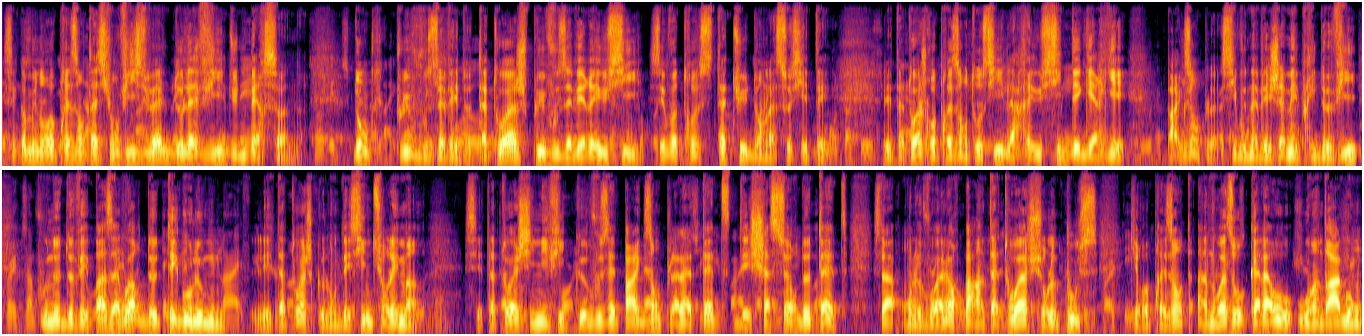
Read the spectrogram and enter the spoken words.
C'est comme une représentation visuelle de la vie d'une personne. Donc, plus vous avez de tatouages, plus vous avez réussi. C'est votre statut dans la société. Les tatouages représentent aussi la réussite des guerriers. Par exemple, si vous n'avez jamais pris de vie, vous ne devez pas avoir de tegulung, les tatouages que l'on dessine sur les mains. Ces tatouages signifient que vous êtes par exemple à la tête des chasseurs de tête. Ça, on le voit alors par un tatouage sur le pouce qui représente un oiseau kalao ou un dragon.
